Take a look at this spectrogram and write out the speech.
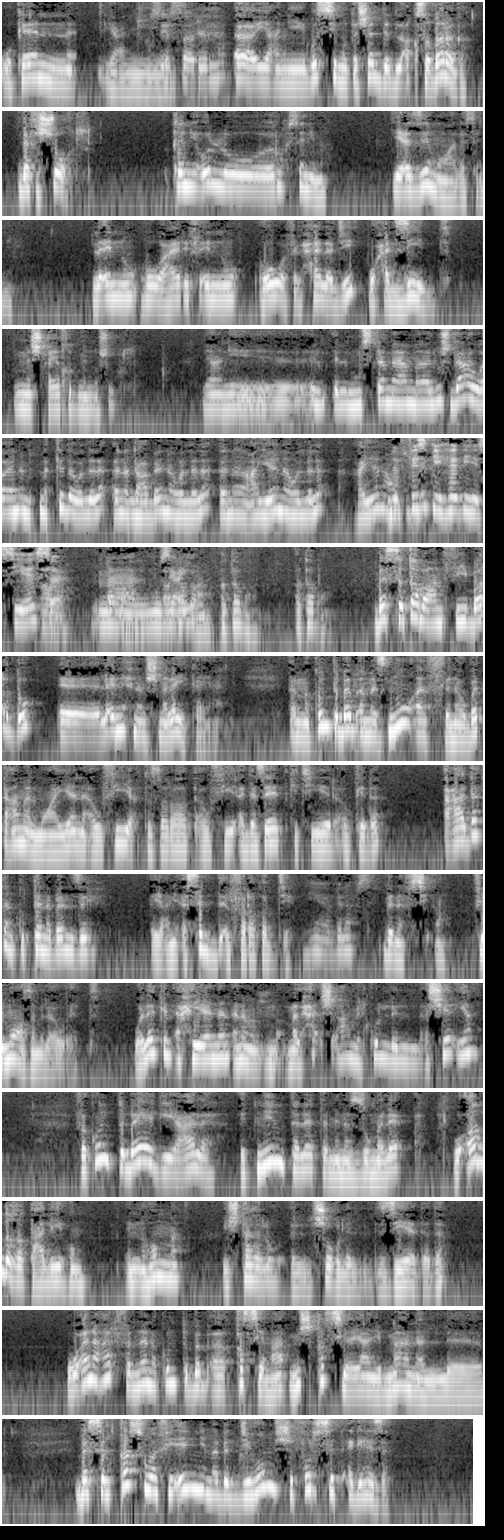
وكان يعني صارمة آه يعني بصي متشدد لأقصى درجة ده في الشغل. كان يقول له روح سينما. يعزمه على سينما لأنه هو عارف إنه هو في الحالة دي وهتزيد مش هياخد منه شغل. يعني المستمع مالوش دعوة أنا متنكدة ولا لأ؟ أنا تعبانة ولا لأ؟ أنا عيانة ولا في البيت. نفذتي هذه السياسة آه، مع طبعاً، المذيعين آه طبعا آه طبعا آه طبعا. بس طبعا في برضه آه لأن إحنا مش ملايكة يعني. أما كنت ببقى مزنوقة في نوبات عمل معينة أو في اعتذارات أو في أجازات كتير أو كده عادة كنت أنا بنزل يعني أسد الفراغات دي. هي بنفسك بنفسي آه. في معظم الأوقات. ولكن أحيانا أنا م- ملحقش أعمل كل الأشياء يعني. فكنت باجي على اتنين تلاتة من الزملاء وأضغط عليهم إن هم يشتغلوا الشغل الزيادة ده. وأنا عارفة إن أنا كنت ببقى قاسية مع مش قاسية يعني بمعنى ال- بس القسوة في إني ما بديهمش فرصة أجازة.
